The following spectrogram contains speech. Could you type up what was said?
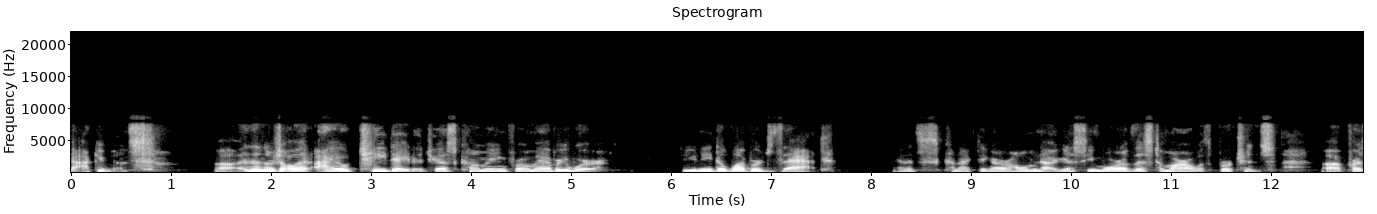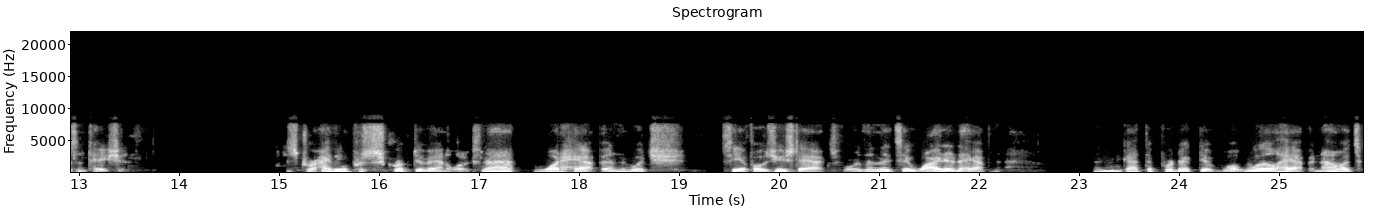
documents. Uh, and then there's all that IoT data just coming from everywhere. So you need to leverage that. And it's connecting our home now. You're going to see more of this tomorrow with Bertrand's uh, presentation is driving prescriptive analytics, not what happened, which CFOs used to ask for. Then they'd say, why did it happen? Then got the predictive, what will happen? Now it's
